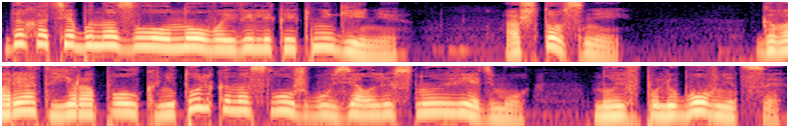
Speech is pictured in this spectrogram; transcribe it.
Да хотя бы на зло новой великой княгине. А что с ней? Говорят, Ярополк не только на службу взял лесную ведьму, но и в полюбовнице.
